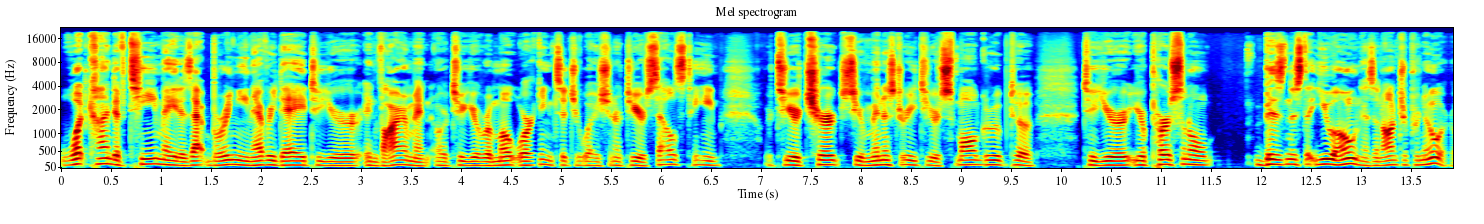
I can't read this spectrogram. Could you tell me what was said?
what kind of teammate is that bringing every day to your environment or to your remote working situation or to your sales team or to your church, to your ministry, to your small group, to to your your personal business that you own as an entrepreneur.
